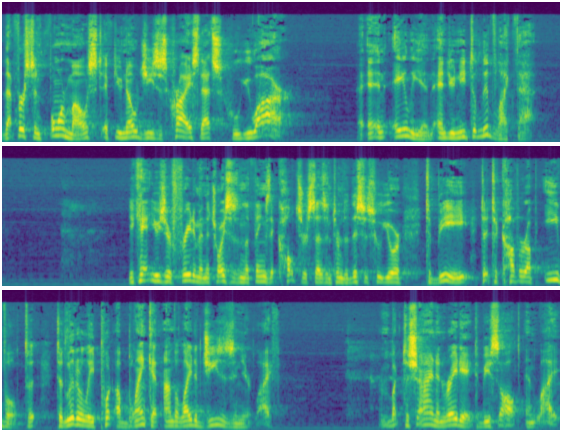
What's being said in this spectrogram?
that first and foremost, if you know Jesus Christ, that's who you are an alien, and you need to live like that. You can't use your freedom and the choices and the things that culture says in terms of this is who you're to be to, to cover up evil, to, to literally put a blanket on the light of Jesus in your life, but to shine and radiate, to be salt and light.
